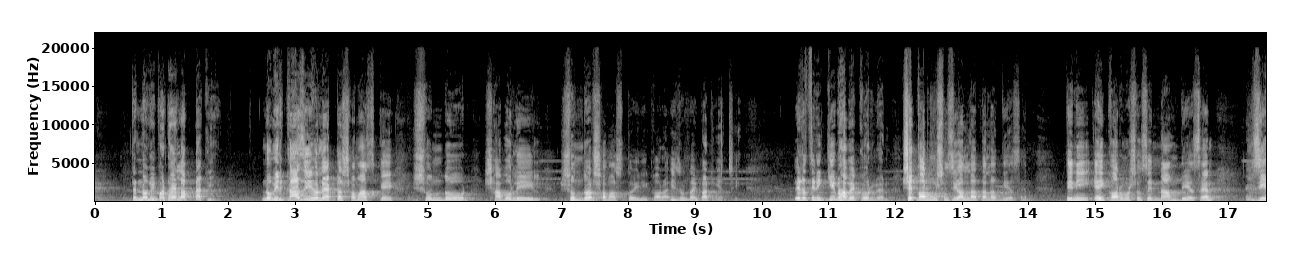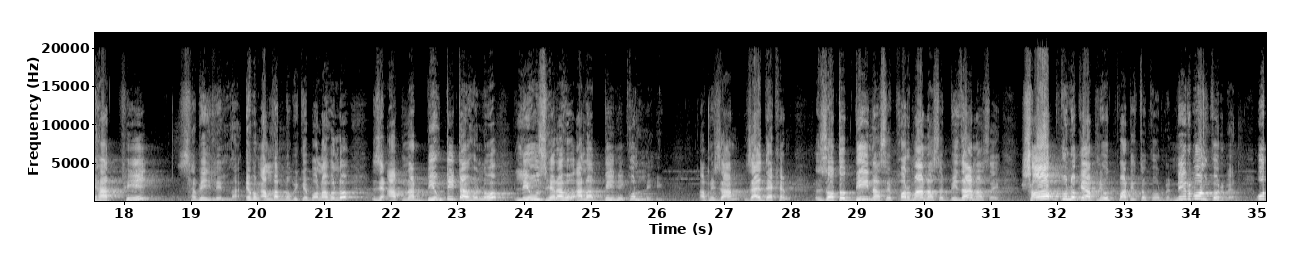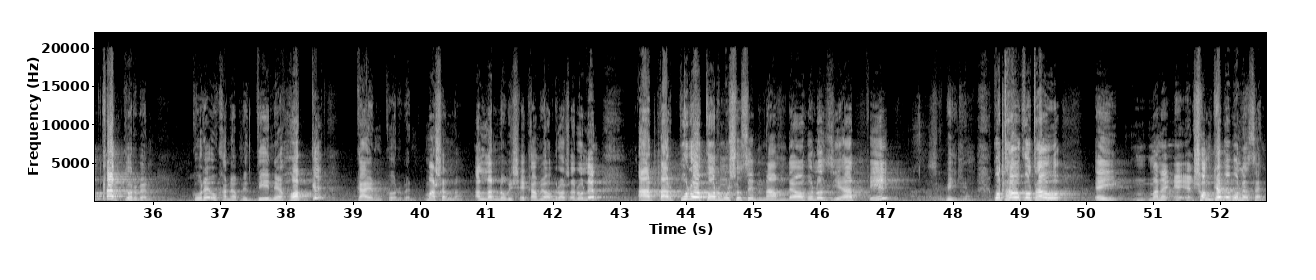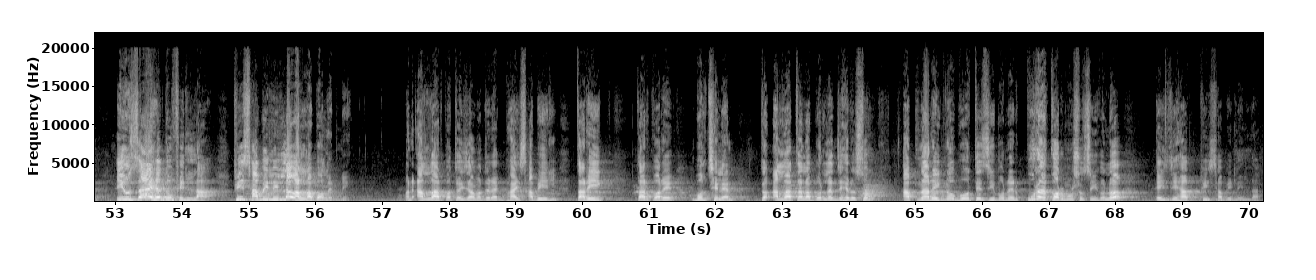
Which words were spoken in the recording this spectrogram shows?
তো নবী পাঠায় লাভটা কি? নবীর কাজই হলো একটা সমাজকে সুন্দর সাবলীল, সুন্দর সমাজ তৈরি করা, এই জন্যই পাঠিয়েছি। এটা তিনি কীভাবে করবেন? সে কর্মসূচি আল্লাহ তালা দিয়েছেন। তিনি এই কর্মসূচির নাম দিয়েছেন, জিহাদ ফি সাবিলিল্লাহ। এবং আল্লাহ নবীকে বলা হলো যে, আপনার ডিউটিটা হলো লিউজ হেরাহু আলাদ্দিন কুল্লিহি। আপনি যান, যায় দেখেন, যত দিন আছে, ফরমান আছে, বিধান আছে, সবগুলোকে আপনি উৎপাটিত করবেন, নির্মূল করবেন। উৎখাত করবেন। করে ওখানে আপনি দিনে হককে কায়েম করবেন। মাশাল্লাহ আল্লাহ নবী সে কামে অগ্রসর হলেন। আর তার পুরো কর্মসূচির নাম দেওয়া হলো জিহাদ ফি। কোথাও কোথাও এই মানে সংক্ষেপে বলেছেন, ইউজাহেদু ফিল্লাহ, ফি সাবিলিল্লাহ আল্লাহ বলেননি। মানে আল্লাহর পথে, ওই যে আমাদের এক ভাই সাবিল তারিক, তারপরে বলছিলেন, তো আল্লাহ তালা বললেন যে, হে রসুল আপনার এই নবুয়তে জীবনের পুরা কর্মসূচি হলো এই জিহাদ ফি সাবিলিল্লাহ।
